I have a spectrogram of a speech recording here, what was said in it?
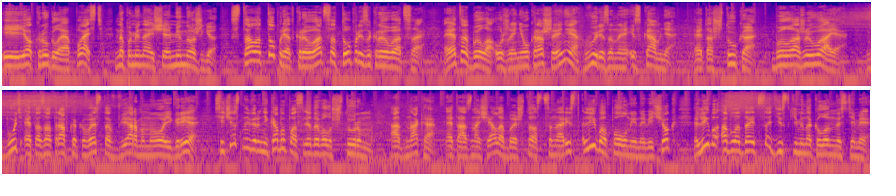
и ее круглая пасть, напоминающая миножью, стала то приоткрываться, то призакрываться. Это было уже не украшение, вырезанное из камня. Эта штука была живая. Будь это затравка квеста в VR-MMO игре, сейчас наверняка бы последовал штурм. Однако, это означало бы, что сценарист либо полный новичок, либо обладает садистскими наклонностями.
